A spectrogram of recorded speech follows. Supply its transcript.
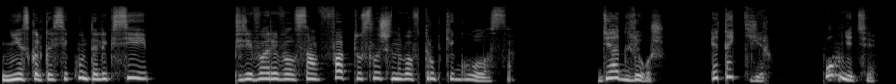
Несколько секунд Алексей переваривал сам факт услышанного в трубке голоса. «Дядь Лёш, это Кир. Помните?»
